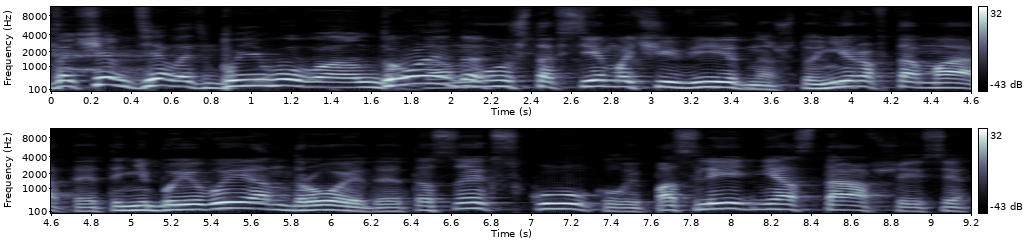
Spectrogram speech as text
зачем делать боевого андроида? Потому что всем очевидно, что Нир Автомата это не боевые андроиды, это секс-куклы, последние оставшиеся,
